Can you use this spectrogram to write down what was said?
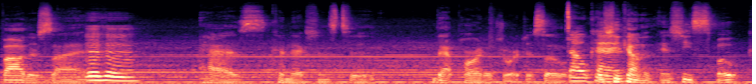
father's side mm-hmm. has connections to that part of Georgia. So okay, and she kind of and she spoke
